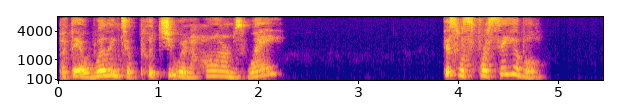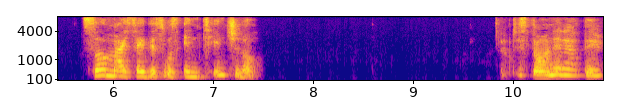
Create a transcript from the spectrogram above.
but they're willing to put you in harm's way. This was foreseeable. Some might say this was intentional. I'm just throwing that out there.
